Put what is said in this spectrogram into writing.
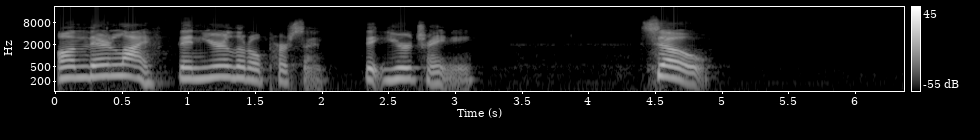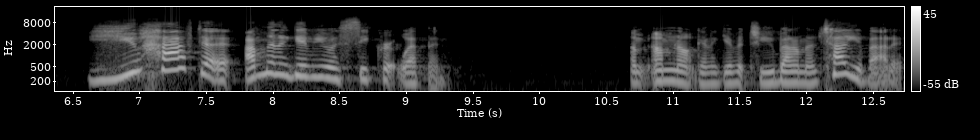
on their life than your little person that you're training. So, you have to, I'm going to give you a secret weapon. I'm, I'm not going to give it to you, but I'm going to tell you about it.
